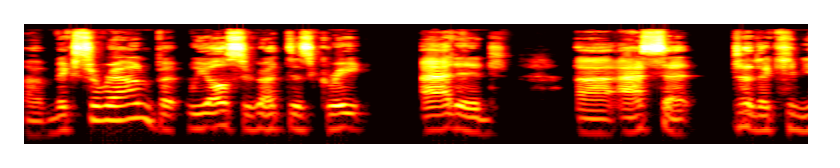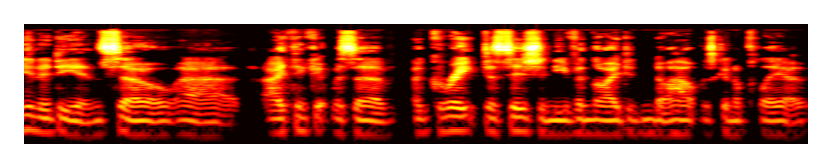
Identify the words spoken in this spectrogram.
a mix around, but we also got this great added uh, asset to the community. And so uh, I think it was a, a great decision, even though I didn't know how it was going to play out.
